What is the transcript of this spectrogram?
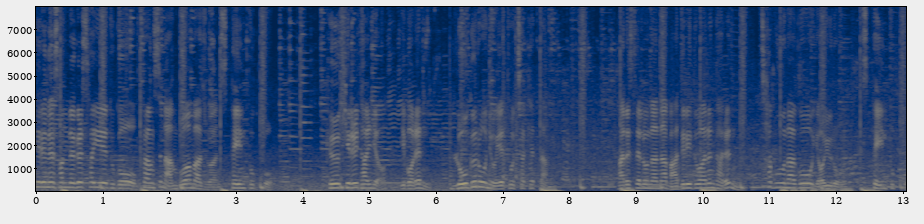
피레네 산맥을 사이에 두고 프랑스 남부와 마주한 스페인 북부. 그 길을 달려 이번엔 로그로뇨에 도착했다. 바르셀로나나 마드리드와는 다른 차분하고 여유로운 스페인 북부.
